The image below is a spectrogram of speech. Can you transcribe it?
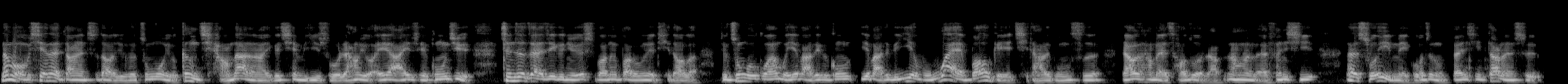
那么我们现在当然知道，就是说中共有更强大的一个窃密技术，然后有 AI 这些工具，甚至在这个《纽约时报》那个报道中也提到了，就中国国安部也把这个公也把这个业务外包给其他的公司，然后让他们来操作，让让他们来分析。那所以美国这种担心当然是，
